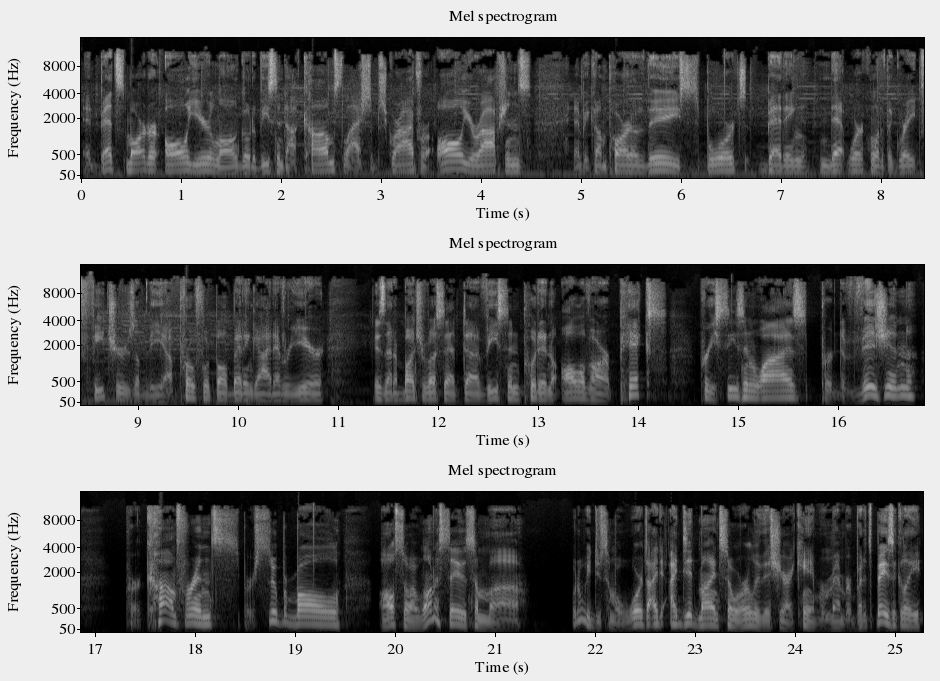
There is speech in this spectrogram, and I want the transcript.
and bet smarter all year long. Go to VSIN.com slash subscribe for all your options and become part of the Sports Betting Network. One of the great features of the uh, Pro Football Betting Guide every year is that a bunch of us at uh, VSIN put in all of our picks preseason wise, per division, per conference, per Super Bowl. Also, I want to say some uh, what do we do? Some awards. I, I did mine so early this year, I can't remember. But it's basically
